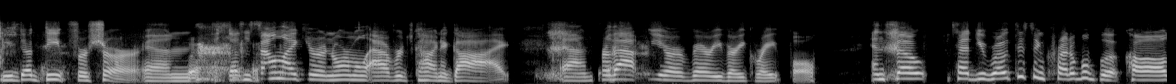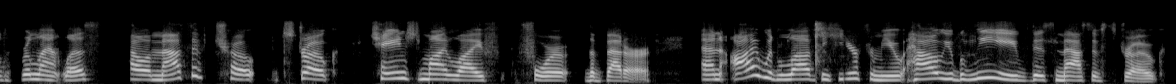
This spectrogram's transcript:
you dug deep for sure, and it doesn't sound like you're a normal, average kind of guy. And for that, we are very, very grateful. And so, Ted, you wrote this incredible book called Relentless How a Massive Tro- Stroke Changed My Life for the Better. And I would love to hear from you how you believe this massive stroke,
